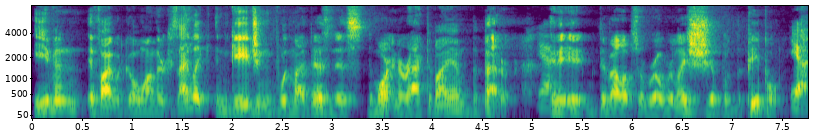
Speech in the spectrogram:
even if i would go on there because i like engaging with my business the more interactive i am the better Yeah. and it, it develops a real relationship with the people yeah.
